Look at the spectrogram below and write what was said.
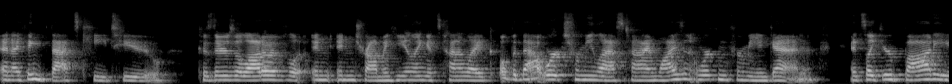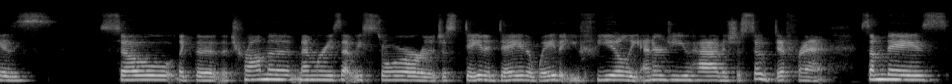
and I think that's key too because there's a lot of in, in trauma healing it's kind of like oh but that worked for me last time why isn't it working for me again it's like your body is so like the the trauma memories that we store or just day to day the way that you feel the energy you have is just so different some days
